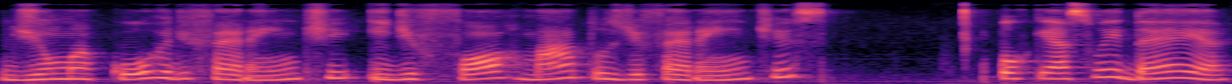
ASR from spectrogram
de uma cor diferente e de formatos diferentes, porque a sua ideia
